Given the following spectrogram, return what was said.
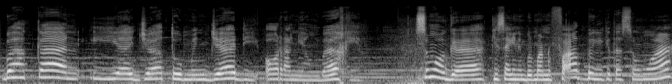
Bahkan ia jatuh menjadi orang yang bakhil. Semoga kisah ini bermanfaat bagi kita semua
